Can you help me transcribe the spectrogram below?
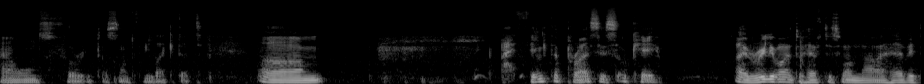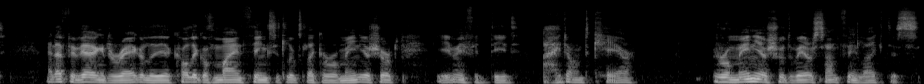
pounds for it or something like that. Um, I think the price is okay. I really wanted to have this one, now I have it. And I've been wearing it regularly. A colleague of mine thinks it looks like a Romania shirt. Even if it did, I don't care. Romania should wear something like this.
